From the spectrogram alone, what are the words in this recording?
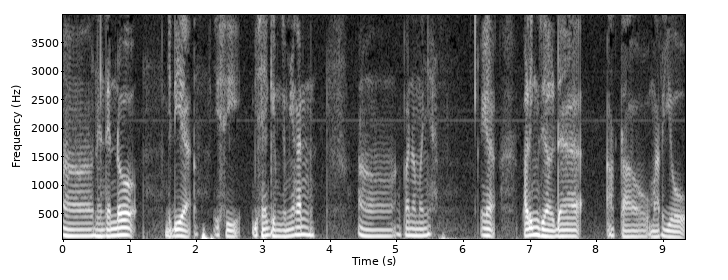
uh, Nintendo. Jadi ya isi biasanya game-gamenya kan uh, apa namanya ya paling Zelda atau Mario.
